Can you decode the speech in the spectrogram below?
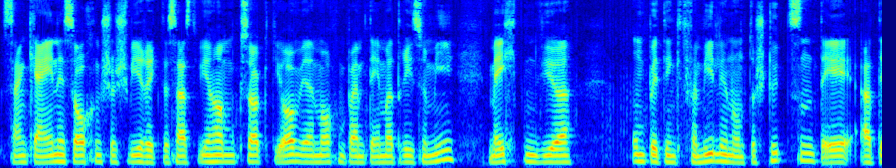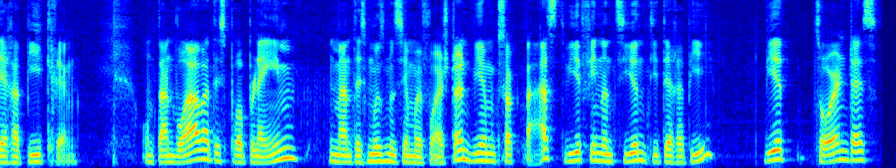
sind kleine Sachen schon schwierig. Das heißt, wir haben gesagt, ja, wir machen beim Thema Trisomie, möchten wir unbedingt Familien unterstützen, die eine Therapie kriegen. Und dann war aber das Problem, ich meine, das muss man sich mal vorstellen, wir haben gesagt, passt, wir finanzieren die Therapie, wir zahlen das,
